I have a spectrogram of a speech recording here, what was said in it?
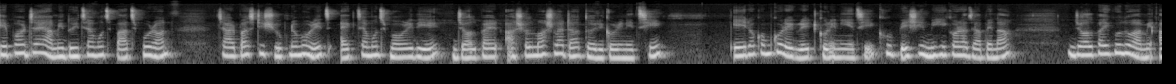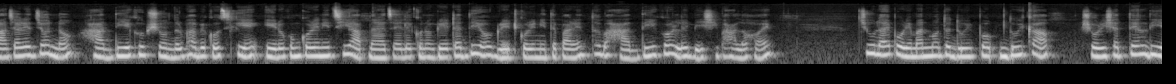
এ পর্যায়ে আমি দুই চামচ পাঁচ পাঁচফোড়ন চার পাঁচটি শুকনো মরিচ, এক চামচ মৌরি দিয়ে জলপাইয়ের আসল মশলাটা তৈরি করে নিচ্ছি। এই রকম করে গ্রেট করে নিয়েছি, খুব বেশি মিহি করা যাবে না। জলপাইগুলো আমি আচারের জন্য হাত দিয়ে খুব সুন্দরভাবে কচলিয়ে এরকম করে নিচ্ছি। আপনারা চাইলে কোনো গ্রেটার দিয়েও গ্রেট করে নিতে পারেন, তবে হাত দিয়ে করলে বেশি ভালো হয়। চুলায় পরিমাণ মতো দুই দুই কাপ সরিষার তেল দিয়ে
